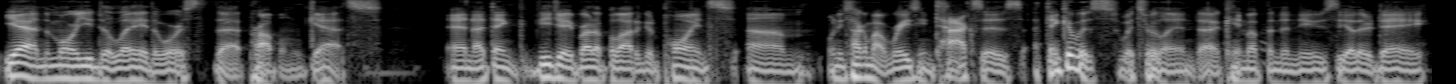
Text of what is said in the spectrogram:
Yeah, and the more you delay, the worse that problem gets. And I think Vijay brought up a lot of good points. Um, when he's talking about raising taxes, I think it was Switzerland uh, came up in the news the other day.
